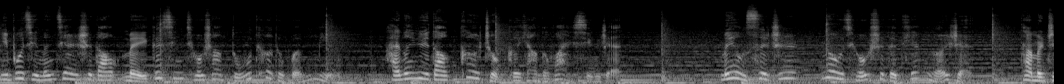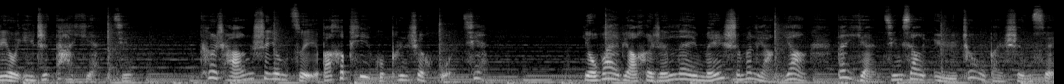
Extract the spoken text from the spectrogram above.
你不仅能见识到每个星球上独特的文明，还能遇到各种各样的外星人。没有四肢、肉球式的天鹅人。他们只有一只大眼睛，特长是用嘴巴和屁股喷射火箭，有外表和人类没什么两样，但眼睛像宇宙般深邃，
